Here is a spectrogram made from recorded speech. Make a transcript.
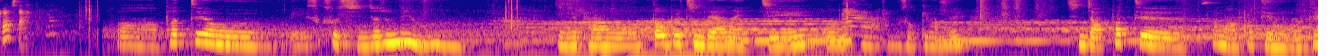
합시다. 와 아파트형 이 숙소 진짜 좋네요. 여기 방 더블 침대 하나 있지. 어, 좀 무섭긴 한데. 진짜 아파트 사는 아파트인 것 같아.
